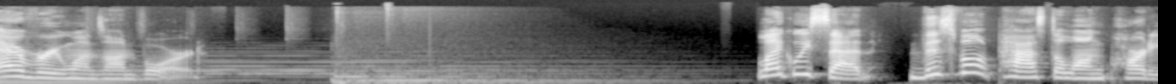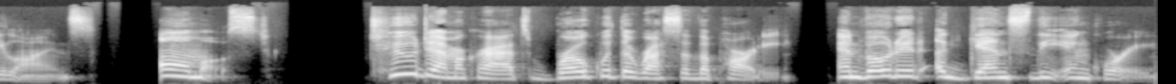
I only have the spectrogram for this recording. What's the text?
everyone's on board. Like we said, this vote passed along party lines. Almost. Two Democrats broke with the rest of the party and voted against the inquiry.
